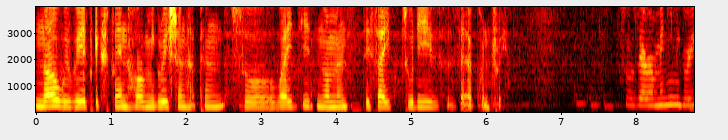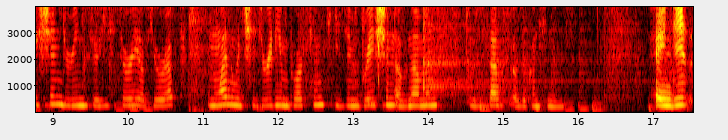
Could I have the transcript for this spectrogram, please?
Now we will explain how migration happened. So why did Normans decide to leave their country? So there are many migrations during the history of Europe, and one which is really important is the migration of Normans to the south of the continent. Indeed,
